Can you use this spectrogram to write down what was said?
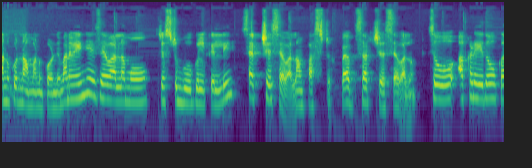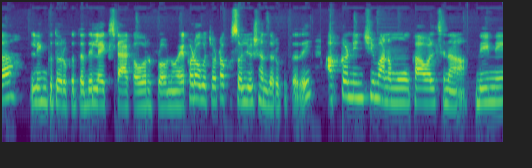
అనుకున్నాం అనుకోండి. మనం ఏం చేసేవాళ్ళము? జస్ట్ గూగుల్కి వెళ్ళి సెర్చ్ చేసేవాళ్ళం ఫస్ట్ వెబ్ సెర్చ్ చేసేవాళ్ళం. సో అక్కడ ఏదో ఒక లింక్ దొరుకుతుంది లైక్ స్టాక్ ఓవర్ ఫ్లోను ఎక్కడో ఒక చోట ఒక సొల్యూషన్ దొరుకుతుంది. అక్కడ నుంచి మనము కావాల్సిన దీన్ని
